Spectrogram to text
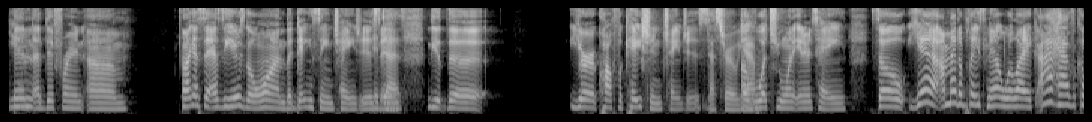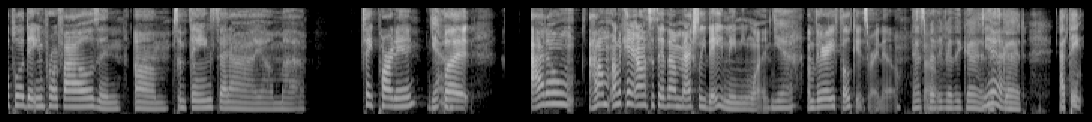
Been a different um like I said, as the years go on, the dating scene changes. It and does. The, the your qualification changes. That's true. Yeah. Of what you want to entertain. So yeah, I'm at a place now where like I have a couple of dating profiles and um some things that I um uh, take part in. Yeah. But I don't I don't I can't honestly say that I'm actually dating anyone. yeah. I'm very focused right now. That's So, really, really good. Yeah. That's good. I think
